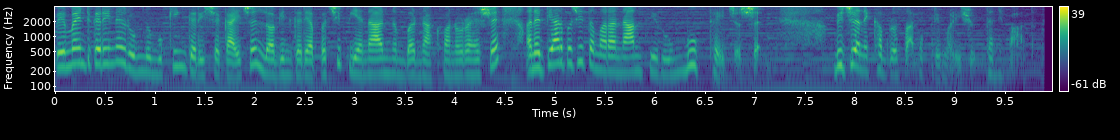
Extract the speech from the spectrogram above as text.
પેમેન્ટ કરીને રૂમનું બુકિંગ કરી શકાય છે. લોગિન કર્યા પછી પીએનઆર નંબર નાખવાનો રહેશે અને ત્યાર પછી તમારા નામથી રૂમ બુક થઈ જશે. બીજી અને ખબરો સાથે ફરી મળીશું. ધન્યવાદ.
